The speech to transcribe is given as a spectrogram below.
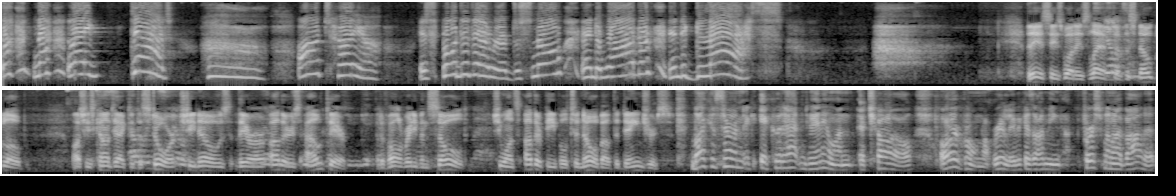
like, like that. I'll tell you, exploded everywhere. The snow and the water and the glass. This is what is left of the snow globe. While she's contacted the store, she knows there are others out there that have already been sold. She wants other people to know about the dangers. My concern, it, could happen to anyone, a child or a grown up, really, because I mean, first when I bought it,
